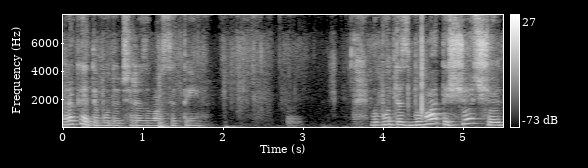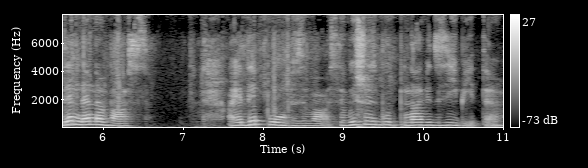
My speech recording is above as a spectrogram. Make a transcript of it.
Ракети будуть через вас іти. Ви будете збивати щось, що йде не на вас, а йде повз вас. І ви щось будете навіть зіб'єте.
